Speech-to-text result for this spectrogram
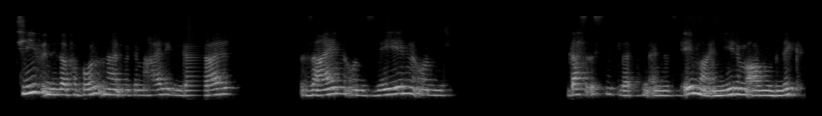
tief in dieser Verbundenheit mit dem Heiligen Geist sein und sehen und das ist es letzten Endes immer, in jedem Augenblick,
